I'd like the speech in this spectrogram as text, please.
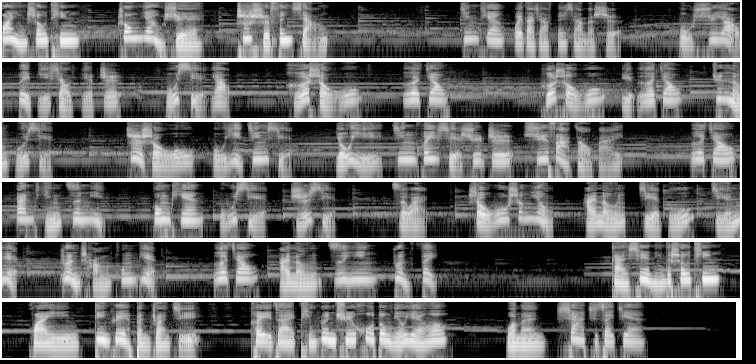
欢迎收听中药学知识分享。今天为大家分享的是补虚药对比小节之补血药何首乌、阿胶。何首乌与阿胶均能补血，炙首乌补益精血，尤宜精亏血虚之须发早白；阿胶甘平滋腻，功偏补血止血。此外，首乌生用还能解毒解疟、润肠通便；阿胶还能滋阴润肺。感谢您的收听，欢迎订阅本专辑，可以在评论区互动留言哦。我们下期再见。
